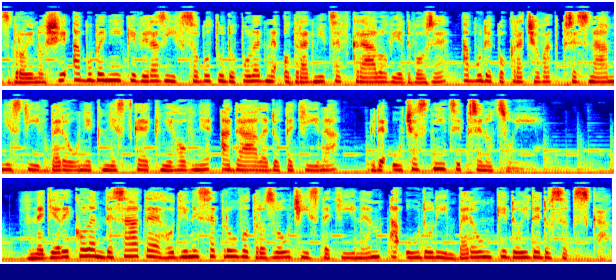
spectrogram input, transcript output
zbrojnoši a bubeníky vyrazí v sobotu dopoledne od radnice v Králově dvoře a bude pokračovat přes náměstí v Berouně k městské knihovně a dále do Tetína, kde účastníci přenocují. V neděli kolem desáté hodiny se průvod rozloučí s Tetínem a údolím Berounky dojde do Srbska.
